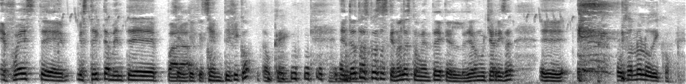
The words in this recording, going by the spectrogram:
eh, fue este, estrictamente para científico. Ok. Entre otras cosas que no les comenté que les dieron mucha risa. Eh... Uso no lúdico.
